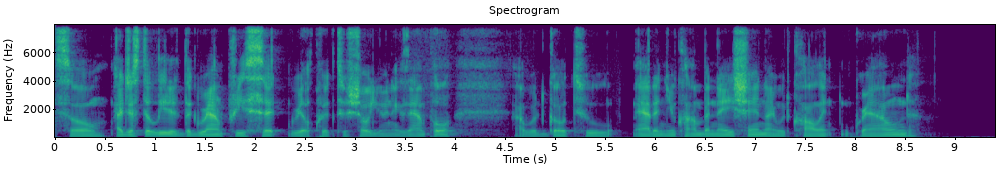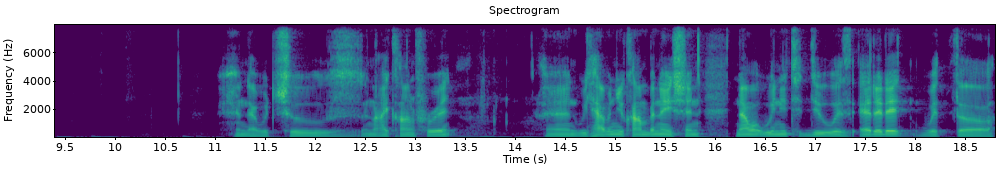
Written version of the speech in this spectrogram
So I just deleted the ground preset real quick to show you an example. I would go to add a new combination. I would call it ground. And I would choose an icon for it. And we have a new combination. Now what we need to do is edit it with the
